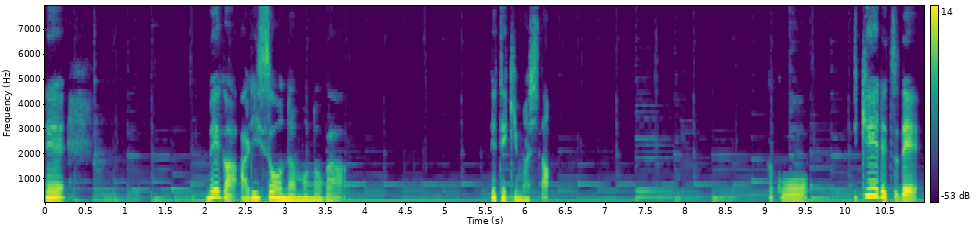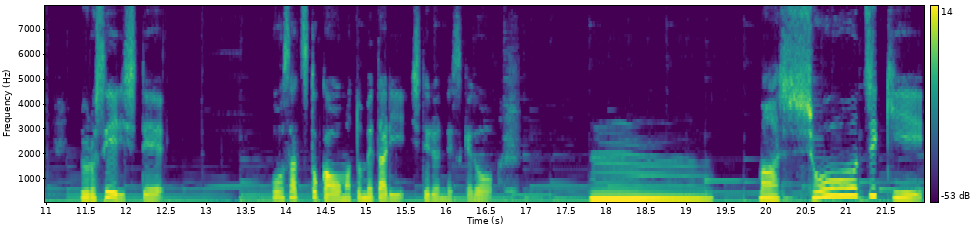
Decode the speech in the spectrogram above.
で、目がありそうなものが出てきました。なんかこう、時系列でいろいろ整理して、考察とかをまとめたりしてるんですけど、うーん、まあ正直、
